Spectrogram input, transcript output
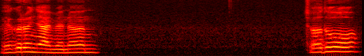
왜 그러냐면은 저도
